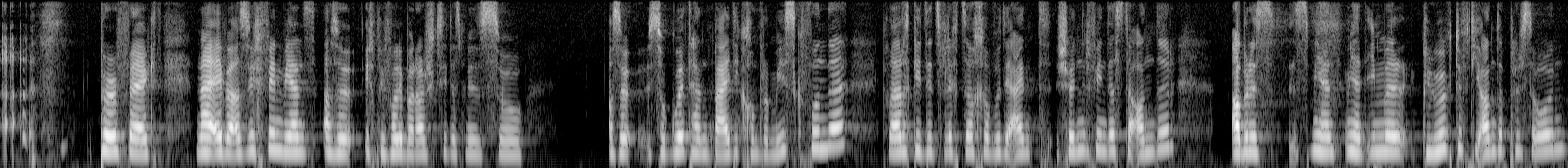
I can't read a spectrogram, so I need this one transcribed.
Perfekt. Nein, eben, also ich finde, wir haben's- also ich bin voll überrascht gewesen, dass wir es so, also so gut haben beide Kompromiss gefunden. Klar, es gibt jetzt vielleicht Sachen, wo der eine schöner findet als der andere, aber es, es, wir, haben, wir haben immer geschaut auf die andere Person,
